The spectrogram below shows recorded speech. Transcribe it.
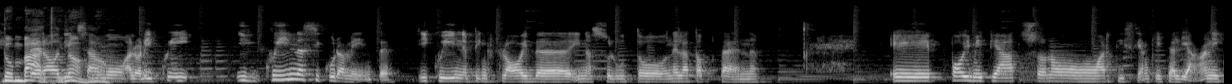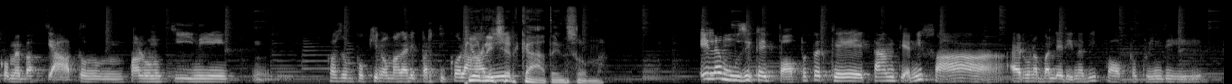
Don Bacchi, Però no, diciamo, no. allora i, qui, i Queen sicuramente, i Queen e Pink Floyd in assoluto nella top 10. E poi mi piacciono artisti anche italiani come Battiato, Paolo Nutini, cose un pochino magari particolari. Più ricercate, insomma. E la musica hip hop, perché tanti anni fa ero una ballerina di hip hop, quindi...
